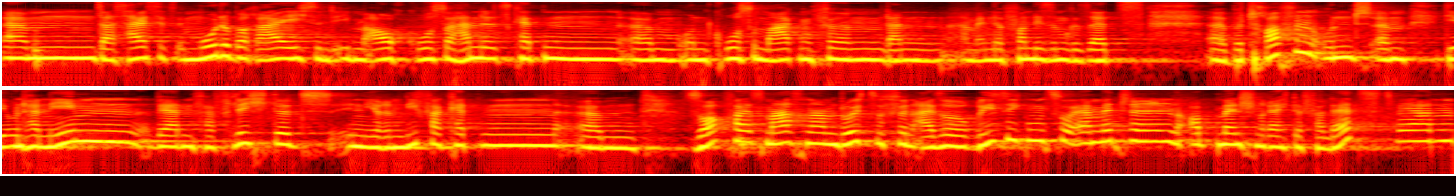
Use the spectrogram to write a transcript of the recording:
Ähm, das heißt, jetzt im Modebereich sind eben auch große Handelsketten ähm, und große Markenfirmen dann am Ende von diesem Gesetz äh, betroffen. Und ähm, die Unternehmen werden verpflichtet, in ihren Lieferketten Sorgfaltsmaßnahmen durchzuführen, also Risiken zu ermitteln, ob Menschenrechte verletzt werden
